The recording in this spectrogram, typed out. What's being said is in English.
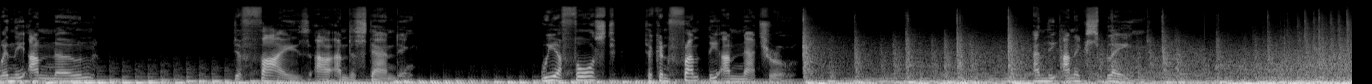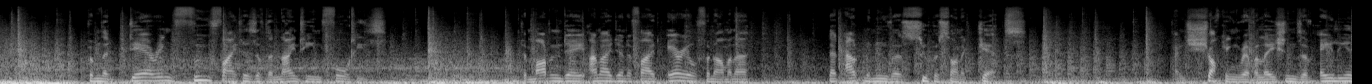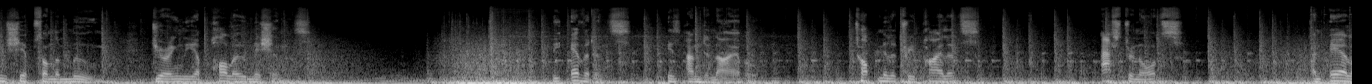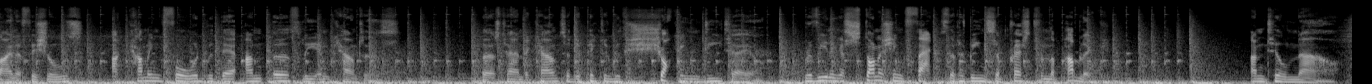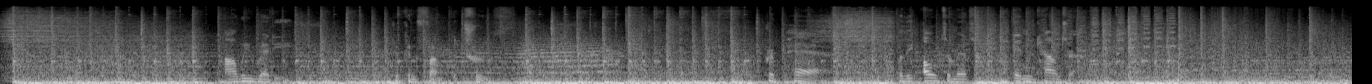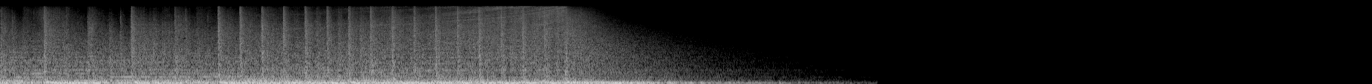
when the unknown defies our understanding. We are forced to confront the unnatural and the unexplained. From the daring Foo Fighters of the 1940s to modern day unidentified aerial phenomena that outmaneuver supersonic jets, and shocking revelations of alien ships on the moon during the Apollo missions. The evidence is undeniable. Top military pilots, astronauts, and airline officials are coming forward with their unearthly encounters. First-hand accounts are depicted with shocking detail, revealing astonishing facts that have been suppressed from the public until now. Are we ready to confront the truth? Prepare for the ultimate encounter.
